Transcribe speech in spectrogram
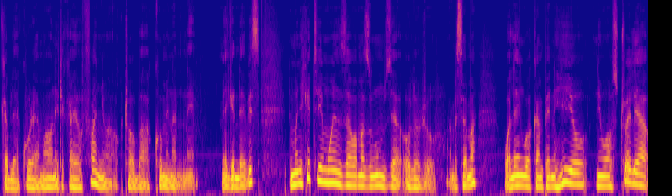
kabla ya kura ya maoni itakayofanywa Oktoba 14. Megan Davis ni mwenyekiti mwenza wa mazungumzo ya Uluru, amesema walengo wa kampeni hiyo ni Waaustralia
